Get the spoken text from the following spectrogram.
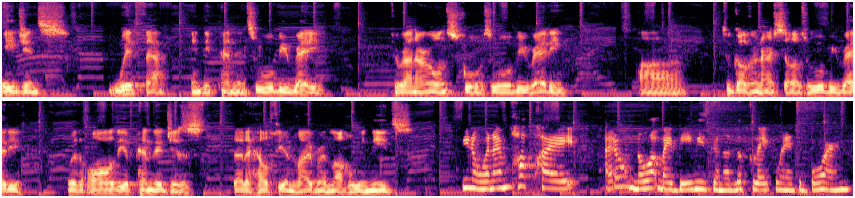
agents with that independence. We will be ready to run our own schools. We will be ready uh, to govern ourselves. We will be ready with all the appendages that a healthy and vibrant Lahui needs. you know, when I'm hapai, I don't know what my baby's gonna look like when it's born.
